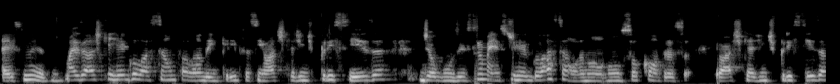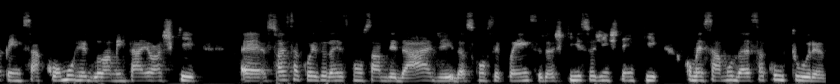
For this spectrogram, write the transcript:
É isso mesmo. Mas eu acho que regulação, falando em cripto, assim, eu acho que a gente precisa de alguns instrumentos de regulação. Eu não, não sou contra. Eu, sou, eu acho que a gente precisa pensar como regulamentar. Eu acho que é, só essa coisa da responsabilidade e das consequências, acho que isso a gente tem que começar a mudar essa cultura.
